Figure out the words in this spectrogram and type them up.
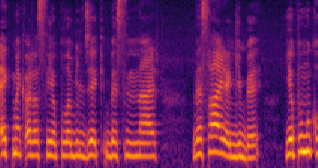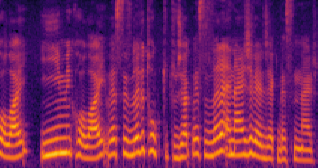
ekmek arası yapılabilecek besinler vesaire gibi yapımı kolay, yiyimi kolay ve sizleri tok tutacak ve sizlere enerji verecek besinler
